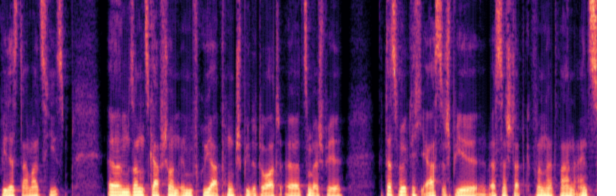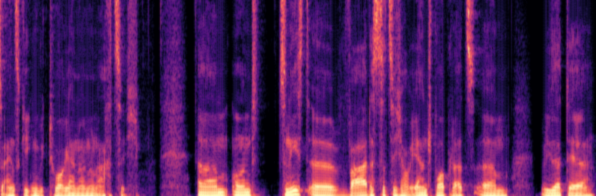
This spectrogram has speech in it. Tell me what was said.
wie das damals hieß. Ähm, sondern es gab schon im Frühjahr Punktspiele dort. Äh, zum Beispiel das wirklich erste Spiel, was da stattgefunden hat, war ein 1 zu 1 gegen Victoria 89. Ähm, und zunächst äh, war das tatsächlich auch eher ein Sportplatz. Ähm, wie gesagt, der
